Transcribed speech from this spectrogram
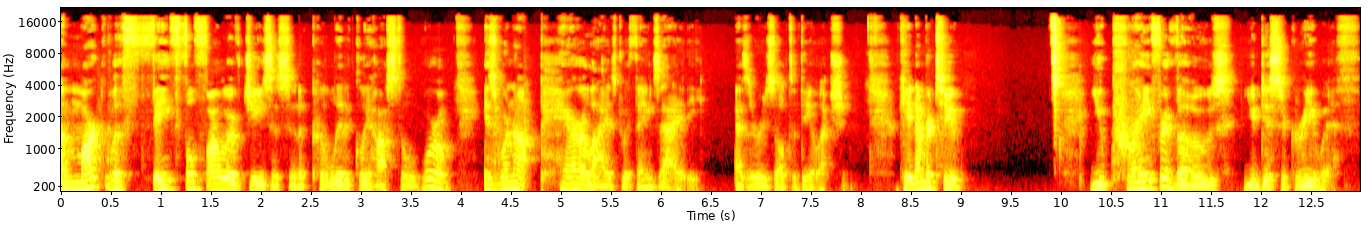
a mark of a faithful follower of Jesus in a politically hostile world is we're not paralyzed with anxiety as a result of the election. Okay, number two, you pray for those you disagree with.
